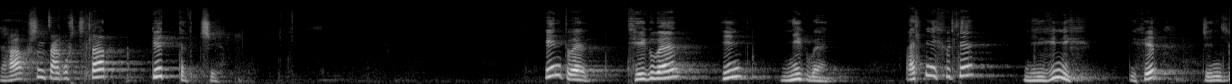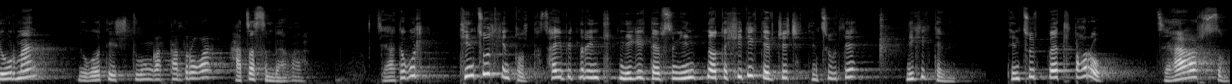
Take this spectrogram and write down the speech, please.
За багш нь загварчлаад гэд тавьчихъя. Энд байна. Тэг байна. Энд нэг байна. Аль нь их вүлээ? Нэг нь их. Тэгэхээр жинлүүр маань нөгөө тийш зүүн гар тал руугаа хазаасан байгаа. За тэгвэл тэнцвүүлэхийн тулд сая бид нар энэ талд нэгийг тавьсан. Энд нь одоо хэдийг тавьж ич тэнцвүүлээ? Нэгийг тавина. Тэнцвэрт байдалд оров. За орсон.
